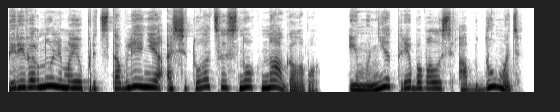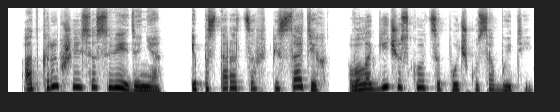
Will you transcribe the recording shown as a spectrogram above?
перевернули мое представление о ситуации с ног на голову, и мне требовалось обдумать открывшиеся сведения и постараться вписать их в логическую цепочку событий.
